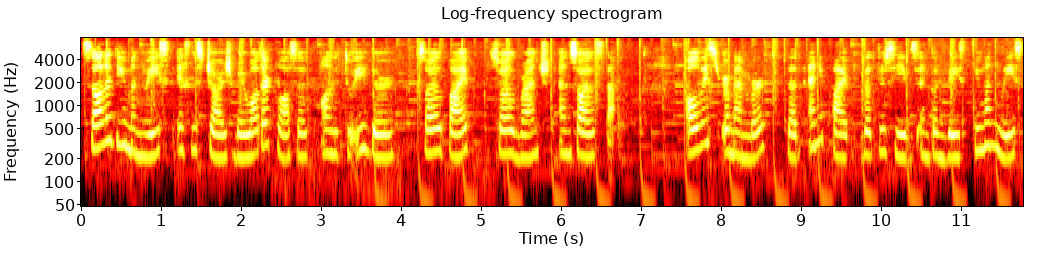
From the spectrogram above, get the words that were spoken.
Solid human waste is discharged by water closet only to either soil pipe, soil branch, and soil stack. Always remember that any pipe that receives and conveys human waste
